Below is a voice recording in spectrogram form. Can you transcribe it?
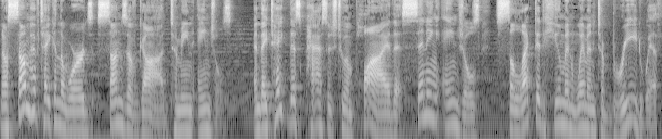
Now, some have taken the words sons of God to mean angels, and they take this passage to imply that sinning angels selected human women to breed with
